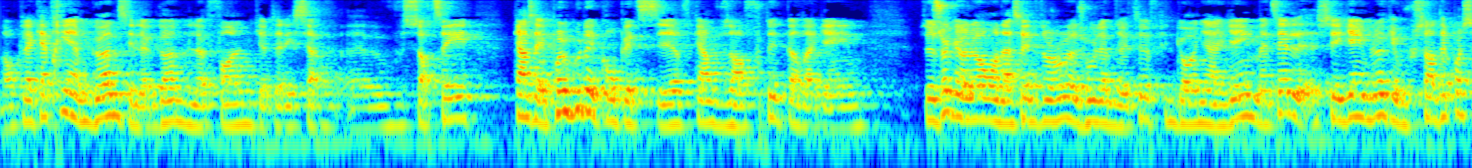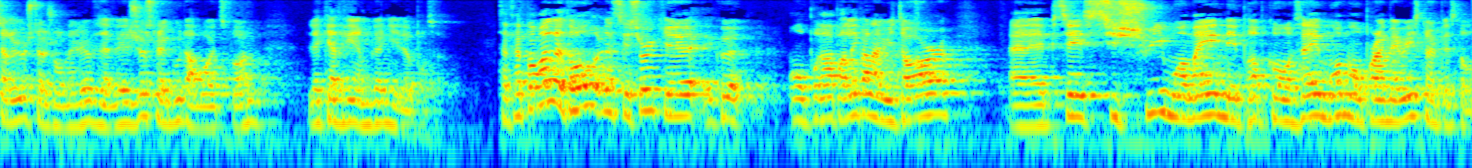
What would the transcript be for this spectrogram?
Donc, le quatrième gun, c'est le gun, le fun que vous allez euh, vous sortir quand vous n'avez pas le goût d'être compétitif, quand vous en foutez de perdre la game. C'est sûr que là, on essaie toujours de jouer l'objectif puis de gagner la game, mais tu sais, ces games-là que vous ne vous sentez pas sérieux cette journée-là, vous avez juste le goût d'avoir du fun. Le quatrième il est là pour ça. Ça fait pas mal de tour. Là, c'est sûr que, écoute, on pourrait en parler pendant 8 heures. Euh, puis tu sais, si je suis moi-même mes propres conseils, moi, mon primary, c'est un pistol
